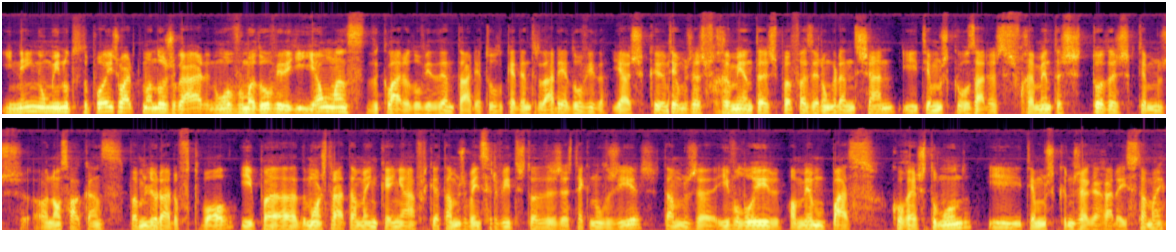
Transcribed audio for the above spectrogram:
e nem um minuto depois o árbitro mandou jogar, não houve uma dúvida, e é um lance de clara dúvida dentro da área. Tudo que é dentro da área é dúvida. E acho que temos as ferramentas para fazer um grande chan e temos que usar as ferramentas todas que temos ao nosso alcance para melhorar o futebol e para demonstrar também que em África estamos bem servidos todas as tecnologias, estamos a evoluir ao mesmo passo com o resto do mundo e temos que nos agarrar a isso também.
